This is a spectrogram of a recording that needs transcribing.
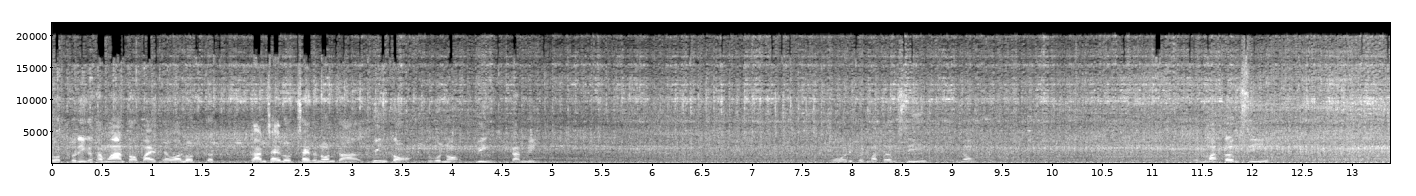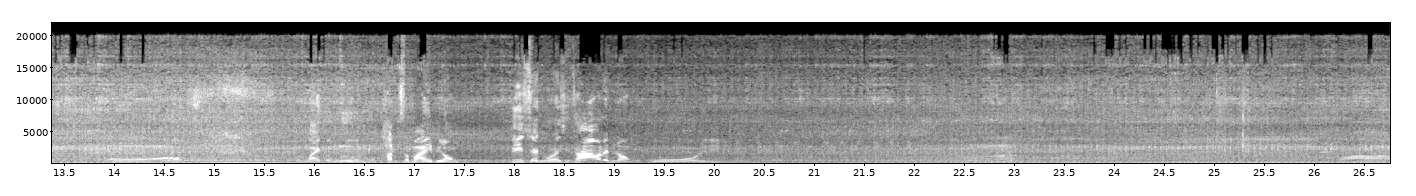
รถตัวนี้ก็ทำงานต่อไป แต่ว่ารถก็การใช้รถใช้ถนนก็วิ่งต่อทุกคนเนาะวิ่งการวิ่งโอ้ดิเพิ่นมาเติมสีพี่น้องเพิ่นมาเติมสีโอ้เครื่องไม้เครื่องมือมันทันสมัยพี่น้องตีเส้นวันสิท่าเอาได้พี่น้องโอ้โหนี่นี่นี่อ่าว้าว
